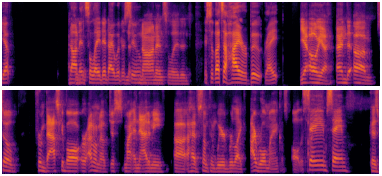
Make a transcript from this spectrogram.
Yep. Non-insulated, I would assume. Non-insulated. So that's a higher boot, right? Yeah. Oh, yeah. And um, so from basketball or I don't know, just my anatomy. Uh, I have something weird where like I roll my ankles all the time. Same, same. Because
